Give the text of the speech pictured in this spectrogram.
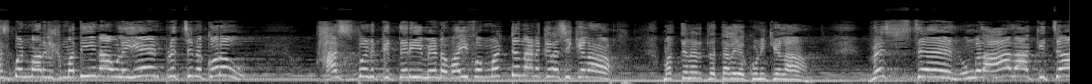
ஹஸ்பண்ட்மார்களுக்கு மதீனாவுல ஏன் பிரச்சனை குறவு ஹஸ்பண்டுக்கு தெரியும் என்ற வைஃபை மட்டும் தான் எனக்கு ரசிக்கலாம். மத்த நேரத்துல தலைய குனிக்கலாம். வெஸ்டர்ன் உங்களை ஆளாக்கிச்சா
